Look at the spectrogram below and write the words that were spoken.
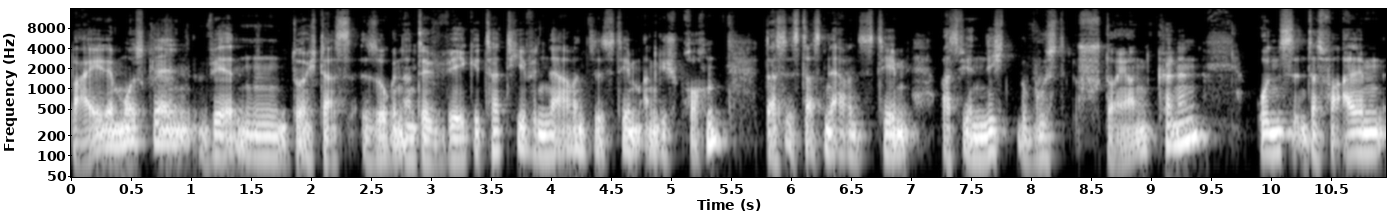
Beide Muskeln werden durch das sogenannte vegetative Nervensystem angesprochen. Das ist das Nervensystem, was wir nicht bewusst steuern können und das vor allem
